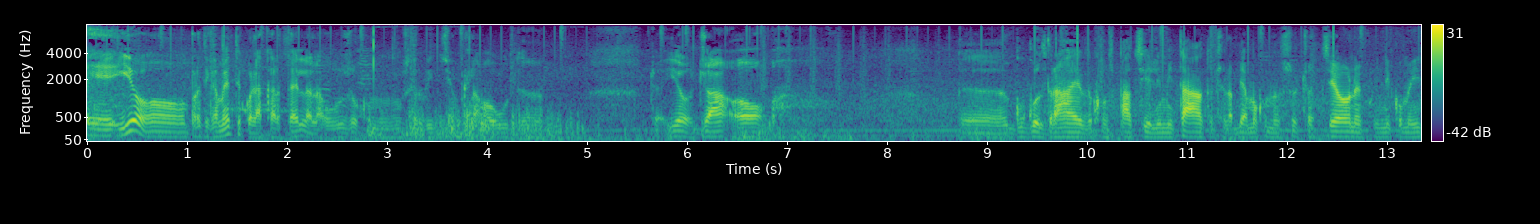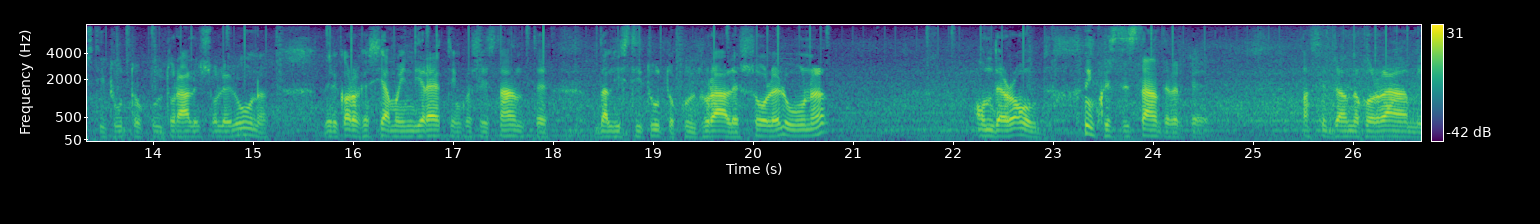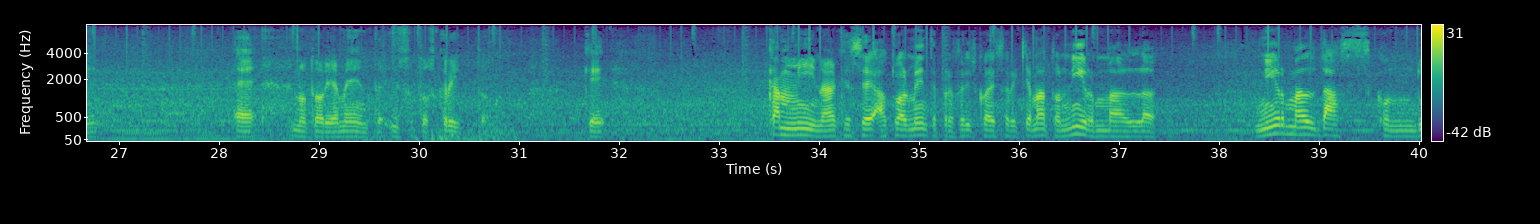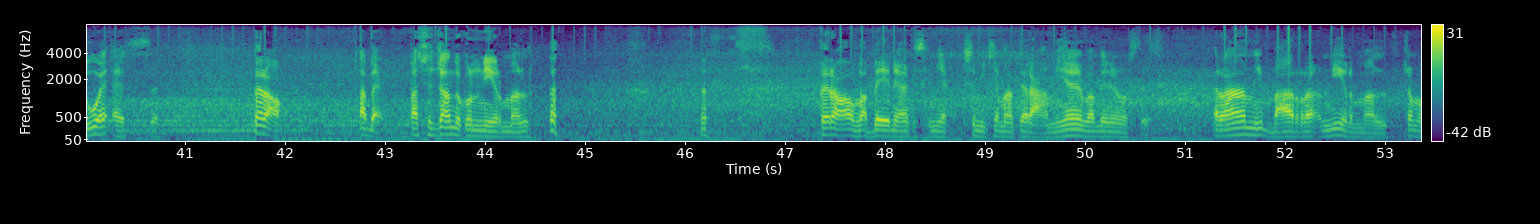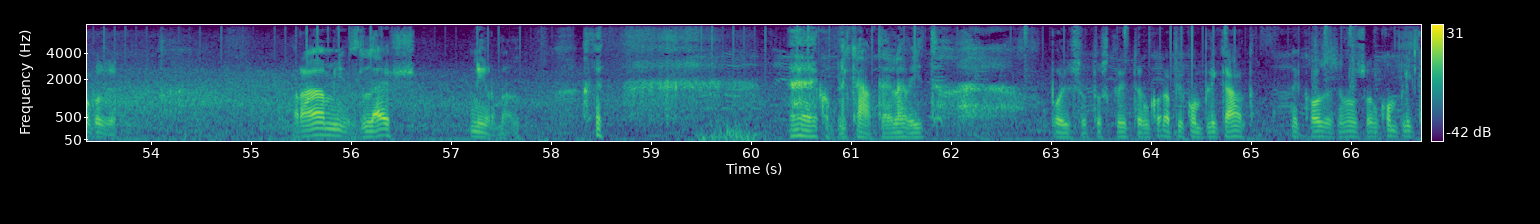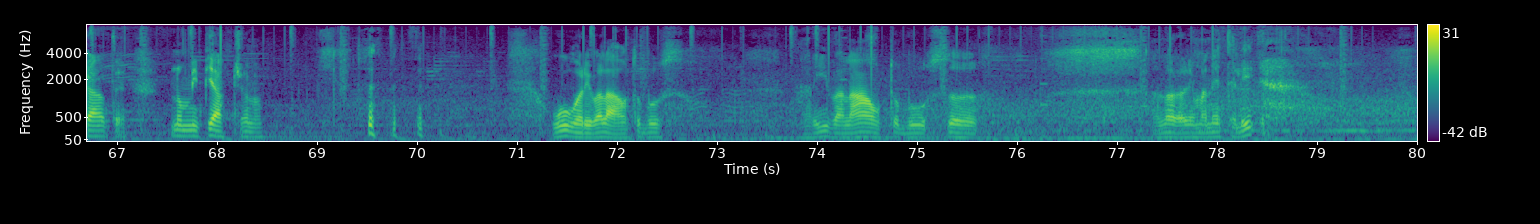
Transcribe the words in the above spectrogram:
e io praticamente quella cartella la uso come un servizio cloud, cioè io già ho eh, Google Drive con spazio illimitato, ce l'abbiamo come associazione, quindi come Istituto Culturale Sole e Luna. Vi ricordo che siamo in diretta in questo istante dall'Istituto Culturale Sole e Luna, on the road in questo istante perché passeggiando con rami è notoriamente il sottoscritto che cammina, anche se attualmente preferisco essere chiamato Nirmal, Nirmal Das con due S. Però, vabbè, passeggiando con Nirmal. Però va bene anche se mi, se mi chiamate Rami, eh? va bene lo stesso. Rami barra Nirmal, facciamo così. Rami slash Nirmal. è complicata è la vita. Poi il sottoscritto è ancora più complicato. Le cose se non sono complicate non mi piacciono. uh, arriva l'autobus. Arriva l'autobus. Allora rimanete lì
